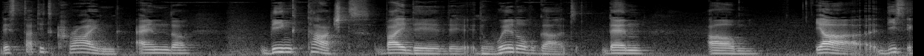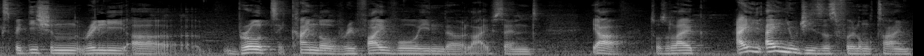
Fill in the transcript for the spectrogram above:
They started crying and uh, being touched by the, the, the word of God. Then, um, yeah, this expedition really uh, brought a kind of revival in their lives. And yeah, it was like I, I knew Jesus for a long time.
